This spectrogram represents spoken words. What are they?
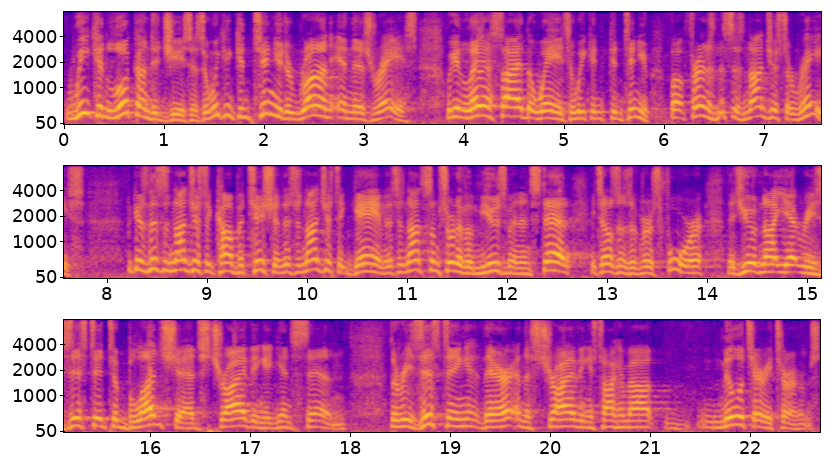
We can look unto Jesus and we can continue to run in this race. We can lay aside the weights and we can continue. But, friends, this is not just a race. Because this is not just a competition. This is not just a game. This is not some sort of amusement. Instead, he tells us in verse 4 that you have not yet resisted to bloodshed, striving against sin. The resisting there and the striving is talking about military terms.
